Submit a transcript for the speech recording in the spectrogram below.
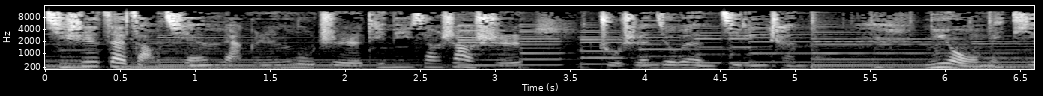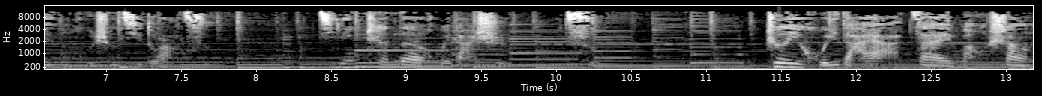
其实，在早前两个人录制《天天向上》时，主持人就问纪凌尘。女友每天会生气多少次？纪凌尘的回答是五次。这一回答呀，在网上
